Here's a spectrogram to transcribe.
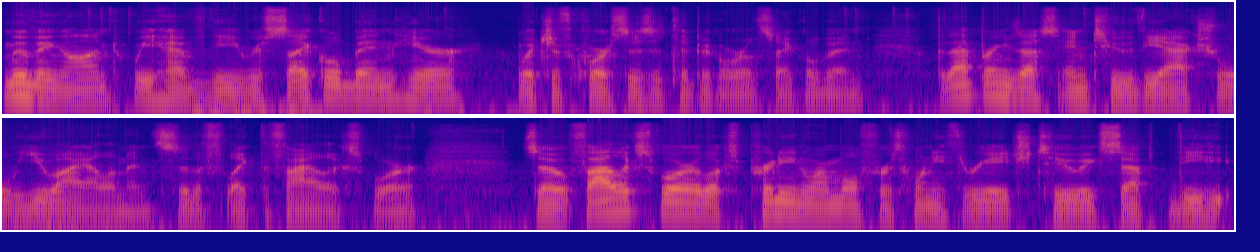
Moving on, we have the recycle bin here, which of course is a typical recycle bin, but that brings us into the actual UI elements, so the, like the File Explorer. So File Explorer looks pretty normal for 23H2, except the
